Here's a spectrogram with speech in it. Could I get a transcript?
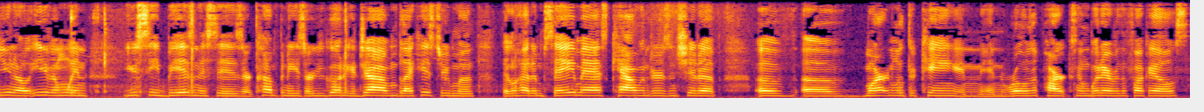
you know, even when you see businesses or companies or you go to your job in Black History Month, they're gonna have them same ass calendars and shit up of of Martin Luther King and, and Rosa Parks and whatever the fuck else.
